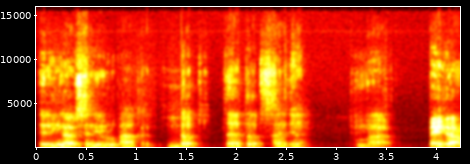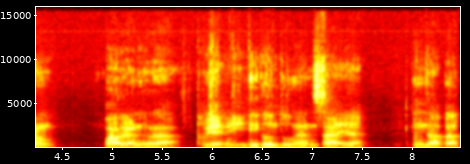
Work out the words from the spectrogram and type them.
Jadi nggak bisa dilupakan. Tetap, tetap saja pegang warga negara WNI. Ini keuntungan saya mendapat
